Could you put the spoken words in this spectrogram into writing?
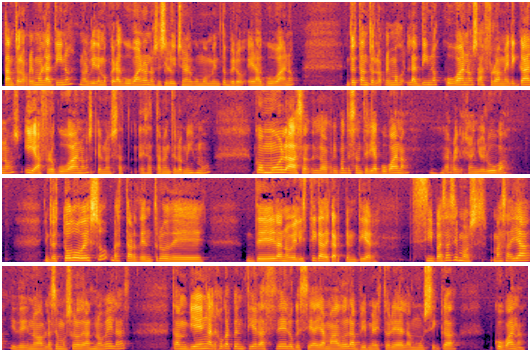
tanto los ritmos latinos, no olvidemos que era cubano, no sé si lo he dicho en algún momento, pero era cubano, entonces, tanto los ritmos latinos, cubanos, afroamericanos y afrocubanos, que no es exactamente lo mismo, como los ritmos de santería cubana, la religión yoruba. Entonces, todo eso va a estar dentro de, la novelística de Carpentier. Si pasásemos más allá y no hablásemos solo de las novelas, también Alejo Carpentier hace lo que se ha llamado la primera historia de la música cubana.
